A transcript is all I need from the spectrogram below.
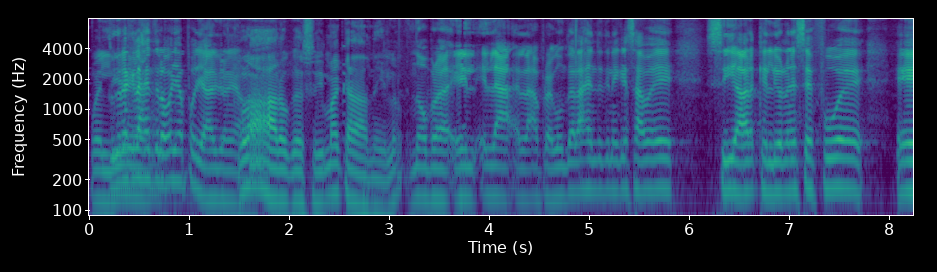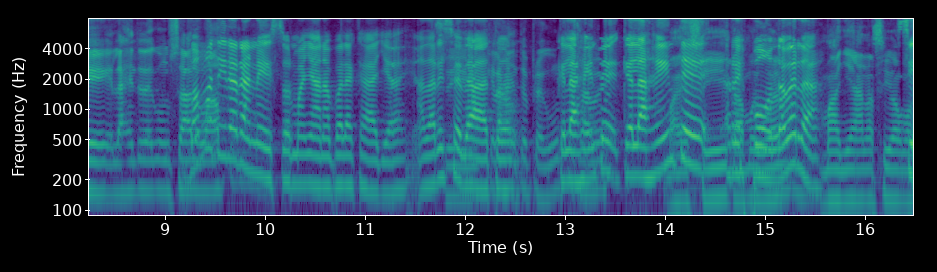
¿Tú crees que la gente lo vaya a apoyar, Claro que sí, más que Danilo. No, pero la, la, pregunta de la gente tiene que saber si ahora que Lionel se fue, eh, la gente de Gonzalo... Vamos a tirar a Néstor mañana para la calle, a dar ese dato. Que la gente pregunte, Que la gente, que la gente responda, ¿verdad? Mañana sí vamos a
